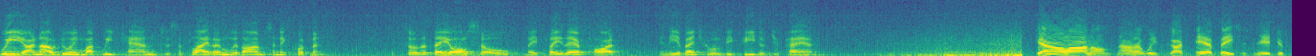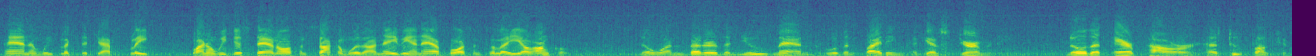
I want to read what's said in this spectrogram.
We are now doing what we can to supply them with arms and equipment so that they also may play their part in the eventual defeat of Japan. General Arnold, now that we've got air bases near Japan and we've licked the Jap fleet, why don't we just stand off and sock them with our Navy and Air Force until they yell uncle? No one better than you men who have been fighting against Germany know that air power has two functions.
